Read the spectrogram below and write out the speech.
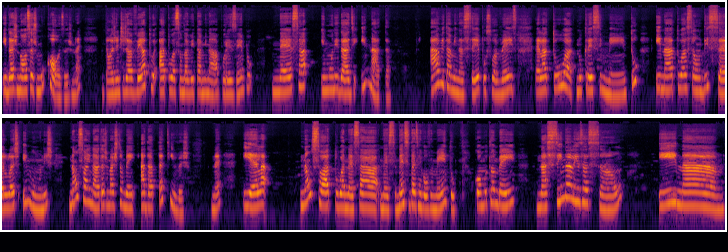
e das nossas mucosas, né? Então a gente já vê a atuação da vitamina A, por exemplo, nessa imunidade inata. A vitamina C, por sua vez, ela atua no crescimento e na atuação de células imunes, não só inatas, mas também adaptativas, né? E ela não só atua nessa, nesse, nesse desenvolvimento, como também na sinalização e na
